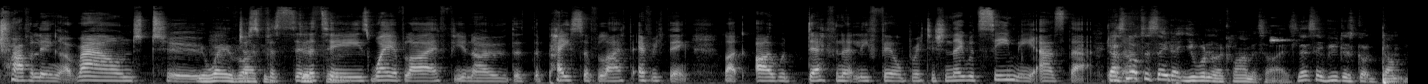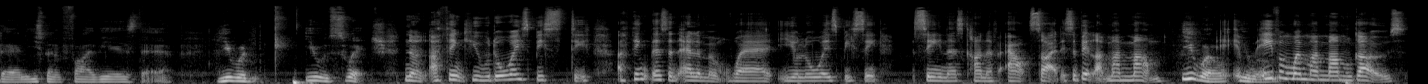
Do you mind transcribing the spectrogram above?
traveling around to Your way of just facilities, way of life, you know, the, the pace of life, everything. Like, I would definitely feel British and they would see me as that. That's know. not to say that you wouldn't acclimatise. Let's say if you just got dumped there and you spent five years there, you would you would switch. No, I think you would always be. St- I think there's an element where you'll always be seen seen as kind of outside. It's a bit like my mum. You will. You will. Even when my mum goes,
